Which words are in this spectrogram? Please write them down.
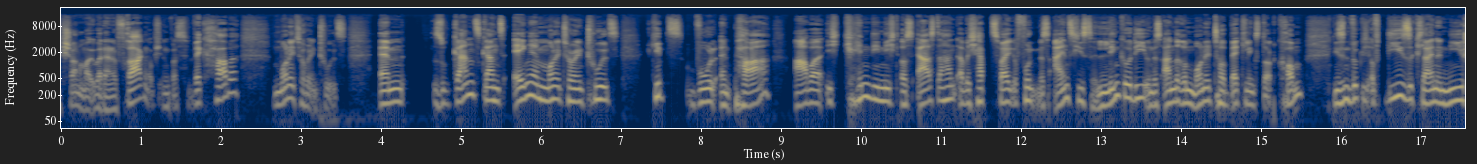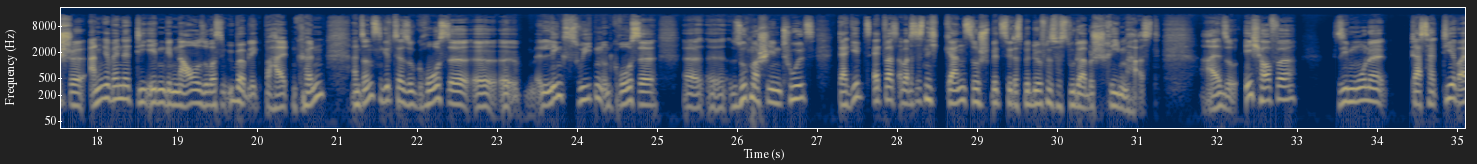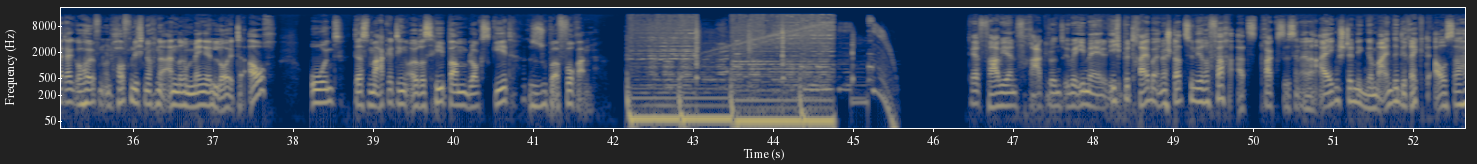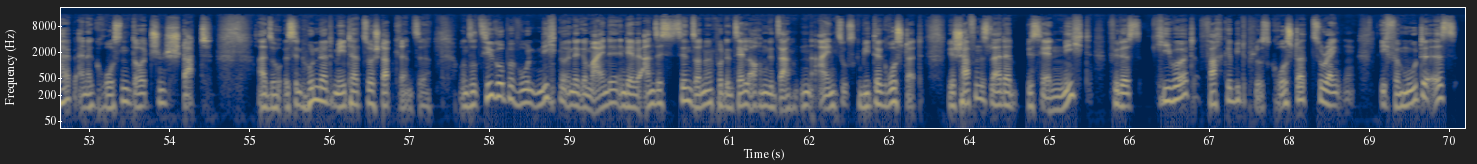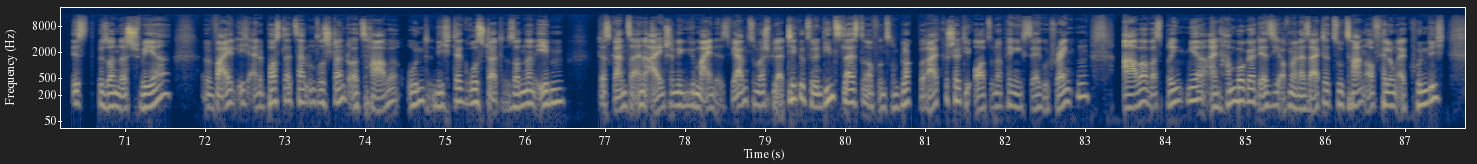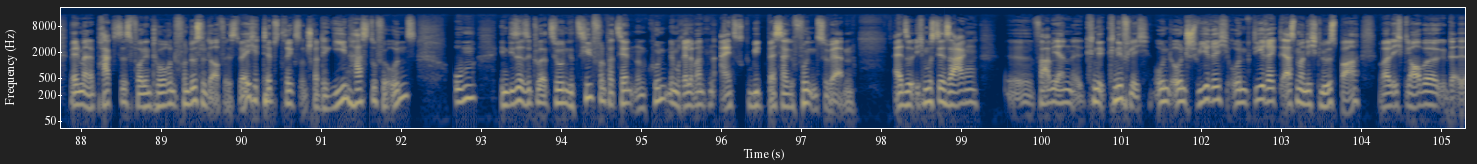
Ich schaue nochmal über deine Fragen, ob ich irgendwas weg habe. Monitoring Tools. Ähm, so ganz, ganz enge Monitoring Tools gibt's wohl ein paar, aber ich kenne die nicht aus erster Hand, aber ich habe zwei gefunden. Das eins hieß Linkody und das andere monitorbacklinks.com. Die sind wirklich auf diese kleine Nische angewendet, die eben genau sowas im Überblick behalten können. Ansonsten gibt's ja so große äh, äh, Link-Suiten und große äh, äh, Suchmaschinen-Tools. Da gibt's etwas, aber das ist nicht ganz so spitz wie das Bedürfnis, was du da beschrieben hast. Also, ich hoffe, Simone, das hat dir weitergeholfen und hoffentlich noch eine andere Menge Leute auch. Und das Marketing eures Hebammenblogs geht super voran. Der Fabian fragt uns über E-Mail. Ich betreibe eine stationäre Facharztpraxis in einer eigenständigen Gemeinde direkt außerhalb einer großen deutschen Stadt. Also es sind 100 Meter zur Stadtgrenze. Unsere Zielgruppe wohnt nicht nur in der Gemeinde, in der wir ansässig sind, sondern potenziell auch im gesamten Einzugsgebiet der Großstadt. Wir schaffen es leider bisher nicht, für das Keyword Fachgebiet plus Großstadt zu ranken. Ich vermute es ist besonders schwer, weil ich eine Postleitzahl unseres Standorts habe und nicht der Großstadt, sondern eben das Ganze eine eigenständige Gemeinde ist. Wir haben zum Beispiel Artikel zu den Dienstleistungen auf unserem Blog bereitgestellt, die ortsunabhängig sehr gut ranken. Aber was bringt mir ein Hamburger, der sich auf meiner Seite zu Zahnaufhellung erkundigt, wenn meine Praxis vor den Toren von Düsseldorf ist? Welche Tipps, Tricks und Strategien hast du für uns, um in dieser Situation gezielt von Patienten und Kunden im relevanten Einzugsgebiet besser gefunden zu werden? Also ich muss dir sagen, äh, Fabian, kn knifflig und, und schwierig und direkt erstmal nicht lösbar, weil ich glaube, da,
